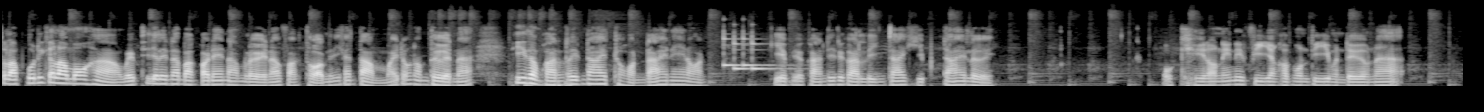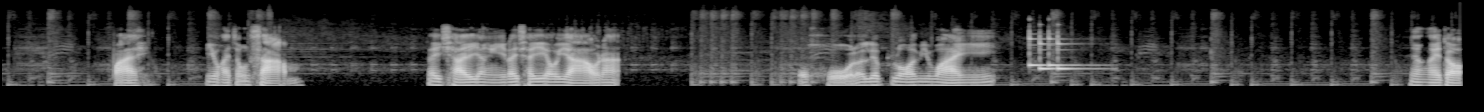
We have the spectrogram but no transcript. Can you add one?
สำหรับผู้ที่กำลังมองหาเว็บที่จะเล่นหน้าบังก็แนะนำเลยนะ ฝากถอนไม่มีขั้นต่ำไม่ต้องทำเทินนะ ที่สำคัญเล่นได้ถอนได้แน่นอน เกมเดียวกันที่เดียวกันลิงก์ใต้คลิปได้เลย โอเค ตอนนี้ในฟรียังคำนวณดีเหมือนเดิมนะฮะ ไป มีขายช่องสามได้ใช้อย่างนี้ได้ใช้ยาวๆนะโอ้โห แล้วเรียบร้อยมีวายอย่างนี้ ยังไงต่อ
